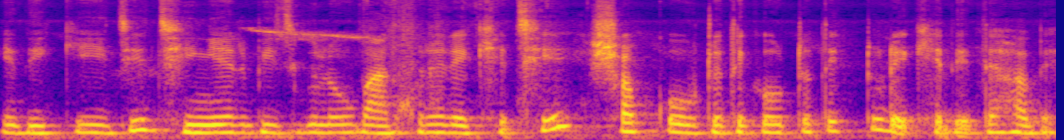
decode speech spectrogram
এদিকে এই যে ঝিঙের বীজগুলোও বার করে রেখেছি। সব কৌটোতে কৌটোতে একটু রেখে দিতে হবে।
